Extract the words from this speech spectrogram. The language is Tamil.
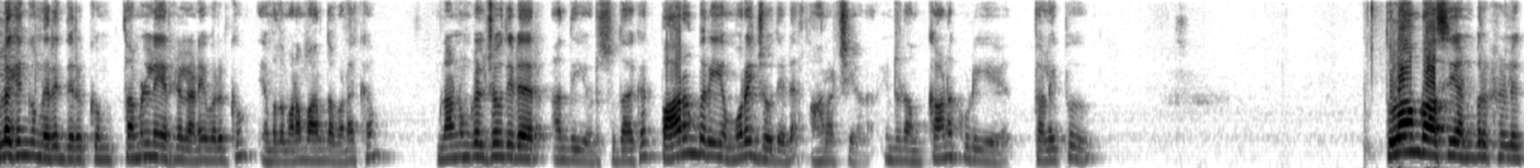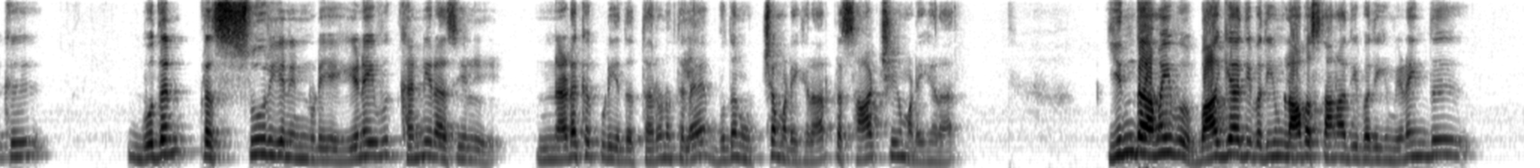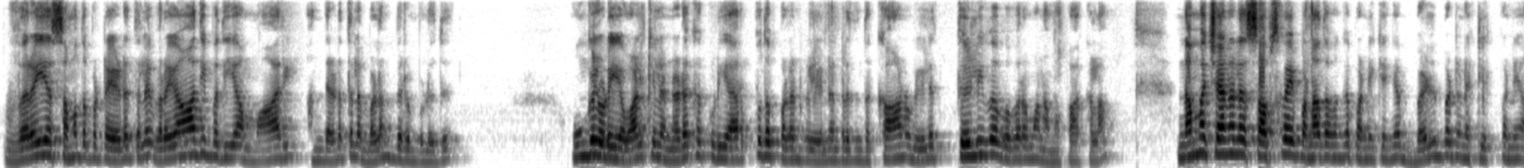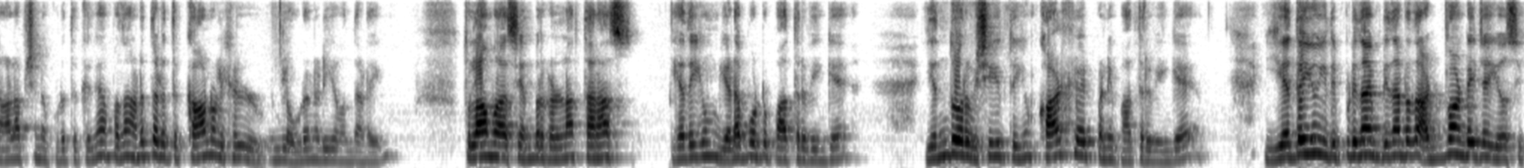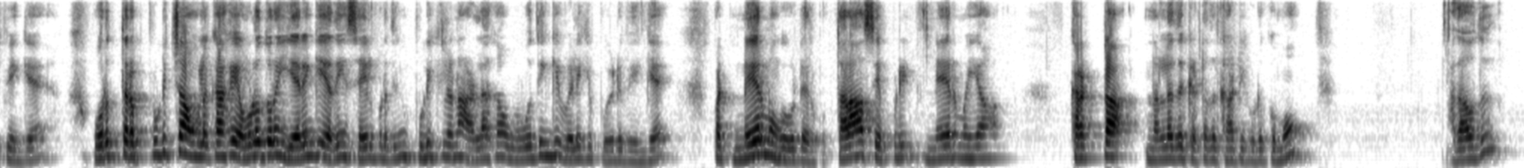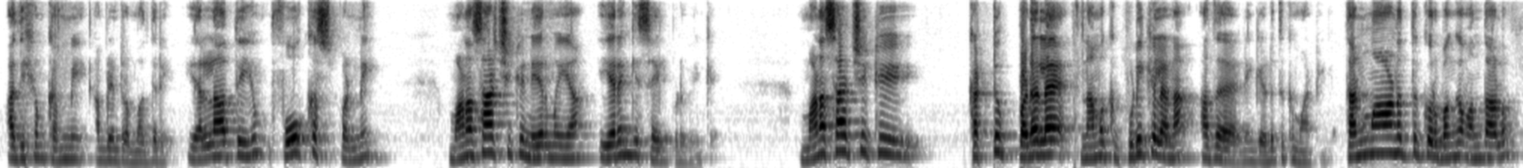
உலகெங்கும் நிறைந்திருக்கும் தமிழ்நேயர்கள் அனைவருக்கும் எமது மனமார்ந்த வணக்கம். நான் உங்கள் ஜோதிடர் அந்தியூர் சுதாகர் பாரம்பரிய முறை ஜோதிட ஆராய்ச்சியாளர். இன்று நாம் காணக்கூடிய தலைப்பு துலாம் ராசி அன்பர்களுக்கு புதன் ப்ளஸ் சூரியனினுடைய இணைவு கன்னி ராசியில் நடக்கக்கூடிய இந்த தருணத்தில் புதன் உச்சம் அடைகிறார் ப்ளஸ் ஆட்சியும் அடைகிறார். இந்த அமைவு பாக்யாதிபதியும் லாபஸ்தானாதிபதியும் இணைந்து விரைய சம்மந்தப்பட்ட இடத்துல விரையாதிபதியாக மாறி அந்த இடத்துல பலம் பெறும் பொழுது உங்களுடைய வாழ்க்கையில் நடக்கக்கூடிய அற்புத பலன்கள் என்னன்றது இந்த காணொலியில் தெளிவாக விவரமாக நம்ம பார்க்கலாம். நம்ம சேனலை சப்ஸ்கிரைப் பண்ணாதவங்க பண்ணிக்கோங்க. பெல் பட்டனை கிளிக் பண்ணி ஆல் ஆப்ஷனை கொடுத்துக்குங்க. அப்போ தான் அடுத்தடுத்து காணொளிகள் உங்களை உடனடியாக வந்து அடையும். துலாம் ராசி என்பர்கள்னால் தராஸ் எதையும் எடை போட்டு பார்த்துருவீங்க. எந்த ஒரு விஷயத்தையும் கால்குலேட் பண்ணி பார்த்துருவீங்க. எதையும் இது இப்படி தான் இப்படி தான்றது அட்வான்டேஜாக யோசிப்பீங்க. ஒருத்தரை பிடிச்சா அவங்களுக்காக எவ்வளோ தூரம் இறங்கி எதையும் செயல்படுத்துவீங்க பிடிக்கலன்னா அழகாக ஒதுங்கி வெளிக்கு போயிடுவீங்க. பட் நேர்மை உங்கள்கிட்ட இருக்கும். தராஸ் எப்படி நேர்மையாக கரெக்டாக நல்லது கெட்டது காட்டி கொடுக்குமோ அதாவது அதிகம் கம்மி அப்படின்ற மாதிரி. எல்லாத்தையும் ஃபோக்கஸ் பண்ணி மனசாட்சிக்கு நேர்மையாக இறங்கி செயல்படுவீங்க. மனசாட்சிக்கு கட்டுப்படலை நமக்கு பிடிக்கலைன்னா அதை நீங்கள் எடுத்துக்க மாட்டீங்க. தன்மானத்துக்கு ஒரு பங்கம் வந்தாலும்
